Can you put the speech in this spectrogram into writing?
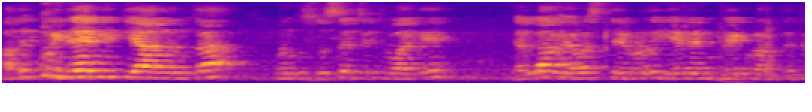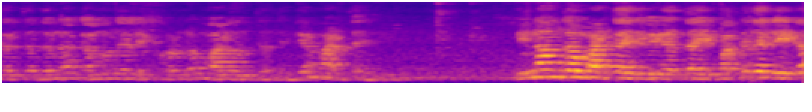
ಅದಕ್ಕೂ ಇದೇ ರೀತಿಯಾದಂತ ಒಂದು ಸುಸಜ್ಜಿತವಾಗಿ ಎಲ್ಲಾ ವ್ಯವಸ್ಥೆಗಳು ಏನೇನು ಬೇಕು ಅಂತಕ್ಕಂಥದ್ದನ್ನ ಗಮನದಲ್ಲಿ ಇಟ್ಕೊಂಡು ಮಾಡುವಂತದ್ದಕ್ಕೆ ಮಾಡ್ತಾ ಇದ್ದೀವಿ. ಇನ್ನೊಂದು ಮಾಡ್ತಾ ಇದೀವಿ ಈ ಪಕ್ಕದಲ್ಲಿ ಈಗ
